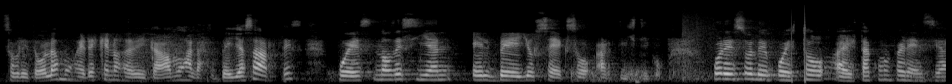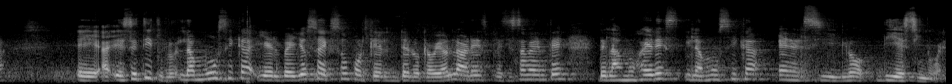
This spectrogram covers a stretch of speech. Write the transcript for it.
sobre todo las mujeres que nos dedicábamos a las bellas artes, pues nos decían el bello sexo artístico. Por eso le he puesto a esta conferencia eh, ese título, La música y el bello sexo, porque de lo que voy a hablar es precisamente de las mujeres y la música en el siglo XIX.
